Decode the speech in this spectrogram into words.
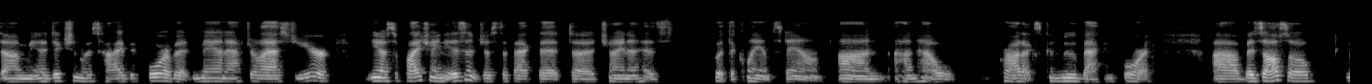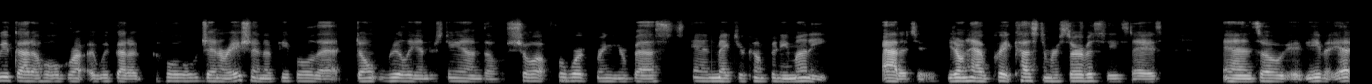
um, addiction was high before, but man, after last year, you know, supply chain isn't just the fact that uh, China has put the clamps down on on how products can move back and forth, uh, but it's also we've got a whole we've got a whole generation of people that don't really understand they'll show up for work bring your best and make your company money attitude. You don't have great customer service these days. And so even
